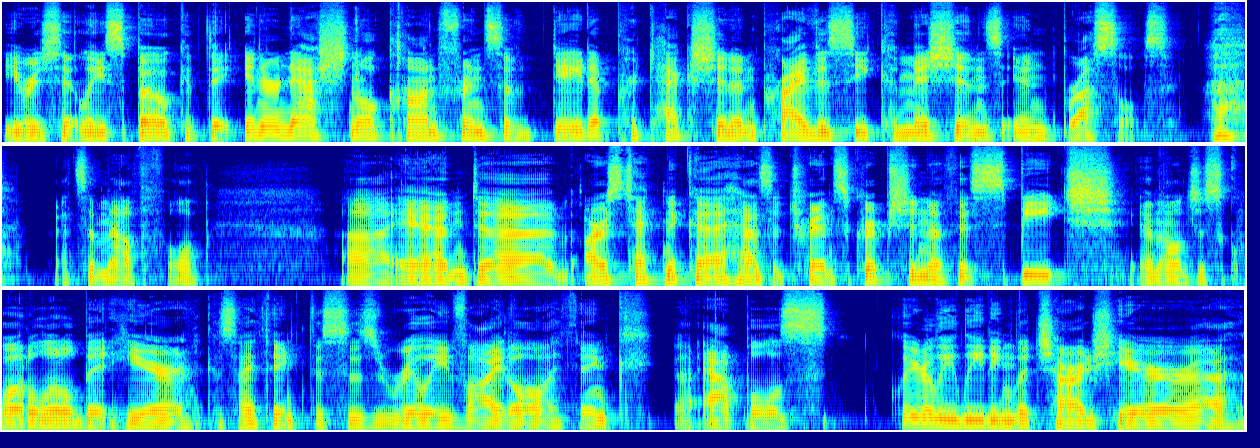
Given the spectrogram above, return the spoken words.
He recently spoke at the International Conference of Data Protection and Privacy Commissions in Brussels. That's a mouthful. Uh, and uh, Ars Technica has a transcription of his speech, and I'll just quote a little bit here because I think this is really vital. I think uh, Apple's clearly leading the charge here uh,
